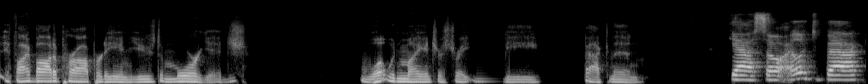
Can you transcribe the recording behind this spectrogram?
if I bought a property and used a mortgage, what would my interest rate be back then? Yeah, so I looked back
